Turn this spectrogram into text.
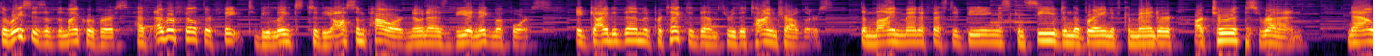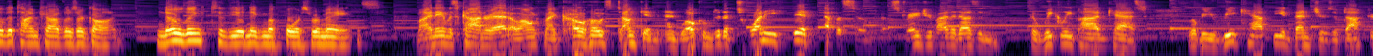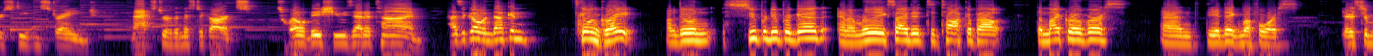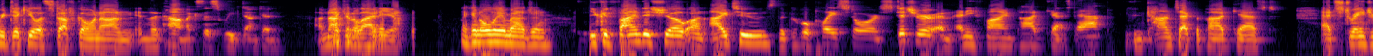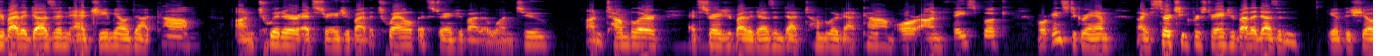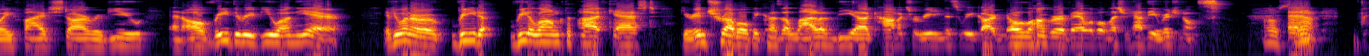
The races of the Microverse have ever felt their fate to be linked to the awesome power known as the Enigma Force. It guided them and protected them through the Time Travelers, the mind manifested beings conceived in the brain of Commander Arcturus Rann. Now the Time Travelers are gone. No link to the Enigma Force remains. My name is Conrad, along with my co host Duncan, and welcome to the 25th episode of Stranger by the Dozen, the weekly podcast where we recap the adventures of Dr. Stephen Strange, master of the mystic arts, 12 issues at a time. How's it going, Duncan? It's going great. I'm doing super duper good, and I'm really excited to talk about the Microverse and the Enigma Force. There's some ridiculous stuff going on in the comics this week, Duncan. I'm not going to lie to you. I can only imagine. You can find this show on iTunes, the Google Play Store, Stitcher, and any fine podcast app. You can contact the podcast at strangerbythedozen at gmail.com, on Twitter at strangerbythe12, at strangerbythe12, on Tumblr at strangerbythedozen.tumblr.com, or on Facebook or Instagram by searching for Stranger by the Dozen. Give the show a five star review, and I'll read the review on the air. If you want to read read along with the podcast, you're in trouble because a lot of the uh, comics we're reading this week are no longer available unless you have the originals. Oh, snap. And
